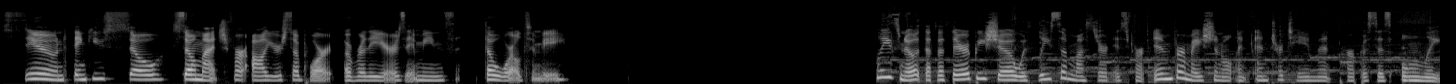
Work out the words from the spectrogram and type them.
soon. Thank you so, so much for all your support over the years. It means the world to me. Please note that the therapy show with Lisa Mustard is for informational and entertainment purposes only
